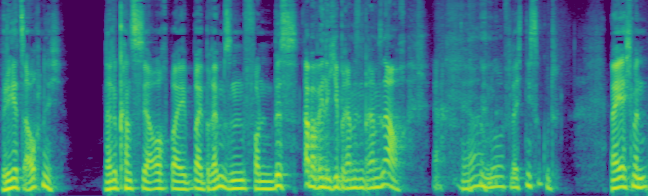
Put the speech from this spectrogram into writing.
Würde ich jetzt auch nicht. Na, du kannst ja auch bei, bei Bremsen von bis. Aber billige Bremsen bremsen auch. Ja. Ja, nur vielleicht nicht so gut. Naja, ich meine,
